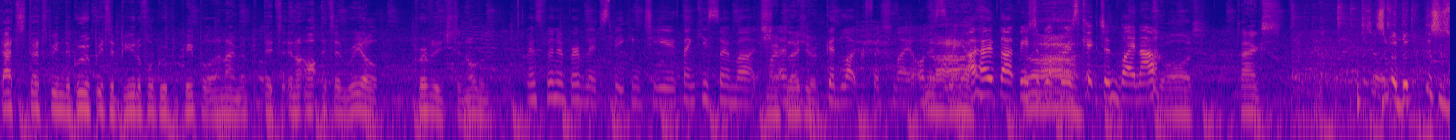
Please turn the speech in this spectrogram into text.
that's that's been the group. It's a beautiful group of people, and I'm a, it's an it's a real privilege to know them. It's been a privilege speaking to you. Thank you so much. My and pleasure. Good luck for tonight, honestly. Ah. I hope that beta blocker is Ah. kicked in by now. God, thanks. So, but this is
